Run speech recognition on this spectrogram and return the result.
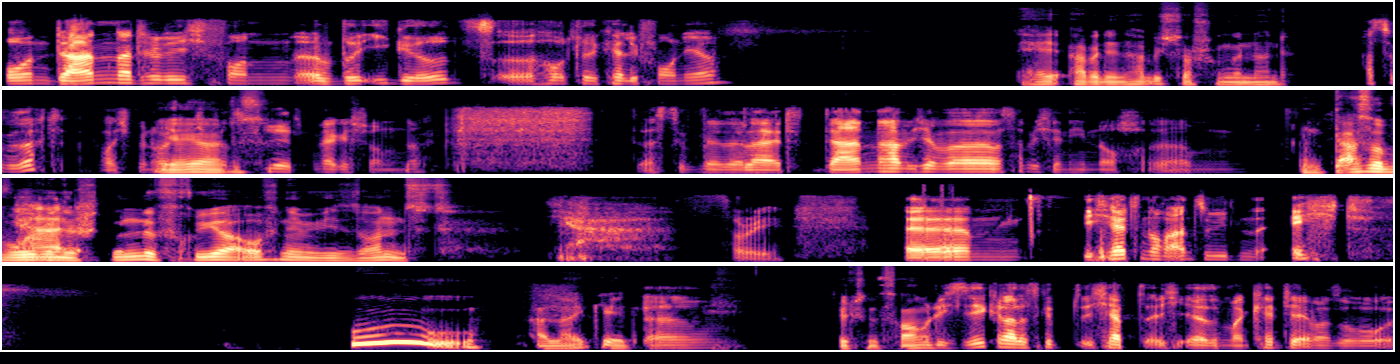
Und dann natürlich von, äh, The Eagles, äh, „Hotel California“. Hä, aber den habe ich doch schon genannt. Hast du gesagt? Boah, ich bin Ja, heute nicht ja, das konzentriert, merke ich schon, ne? Das tut mir sehr leid. Dann habe ich aber was habe ich denn hier noch? Ähm, Und das, obwohl wir ja 'ne Stunde früher aufnehmen wie sonst. Ja, sorry. Ähm, ich hätte noch anzubieten „Echt“. Uh, I like it. Ähm, Welchen und Song? ich sehe grade, es gibt ich habe ich also, man kennt ja immer so,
